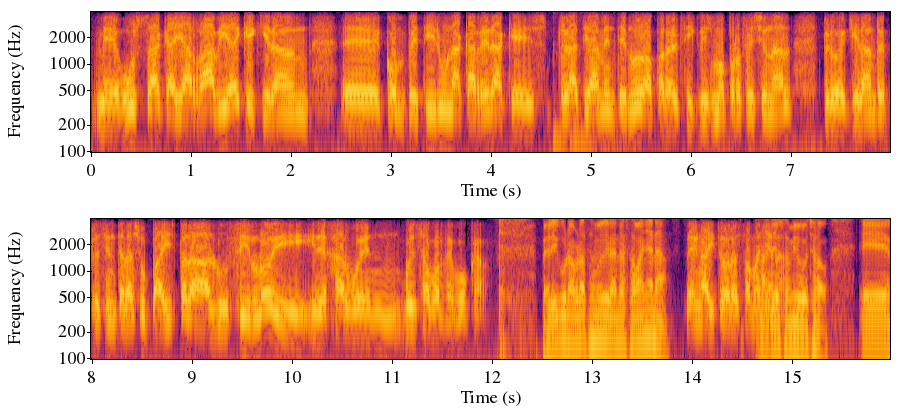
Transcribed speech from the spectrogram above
me gusta que haya rabia y que quieran eh, competir una carrera que es relativamente nueva para el ciclismo profesional, pero que quieran representar a su país para lucirlo y, y dejar buen, buen sabor de boca. Perico, un abrazo muy grande. Hasta mañana. Venga, Hitor, hasta mañana. Adiós, amigo, chao. Eh,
